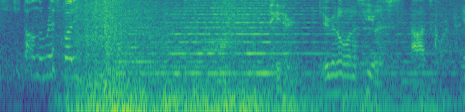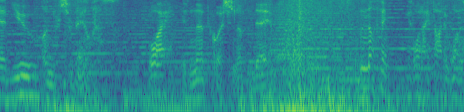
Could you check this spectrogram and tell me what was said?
Wrist, just on the wrist, buddy. Peter, you're gonna want to see this. Oscorp. He had you Under surveillance. Why? Isn't that the question of the day? Nothing is what I thought it was.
